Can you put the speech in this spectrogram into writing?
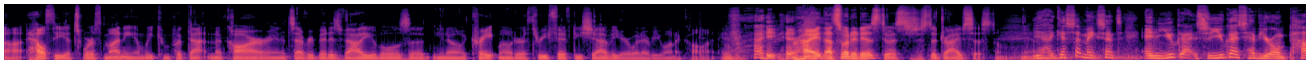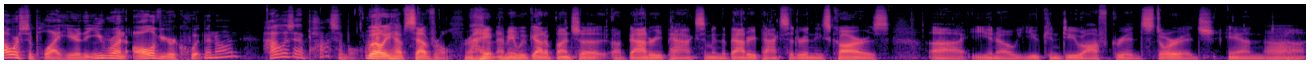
uh, healthy, it's worth money, and we can put that in a car, and it's every bit as valuable as a you know a crate motor, a 350 Chevy or whatever you want to call it. you know. right. right? That's what it is to us. It's just a drive system. Yeah, I guess that makes sense. And you guys, so you guys have your own power supply here that you run all of your equipment on. How is that possible? Well, we have several, right? I mean, we've got a bunch of uh, battery packs. I mean, the battery packs that are in these cars, uh, you know, you can do off-grid storage, and uh,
